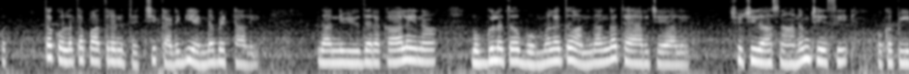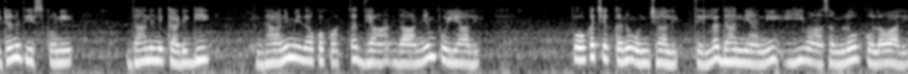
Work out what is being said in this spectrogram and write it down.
కొత్త కొలత పాత్రను తెచ్చి కడిగి ఎండబెట్టాలి. దాన్ని వివిధ రకాలైన ముగ్గులతో బొమ్మలతో అందంగా తయారు చేయాలి. శుచిగా స్నానం చేసి ఒక పీటను తీసుకొని దానిని కడిగి దాని మీద ఒక కొత్త ధ్యా ధాన్యం పొయ్యాలి. పోక చెక్కను ఉంచాలి. తెల్ల ధాన్యాన్ని ఈ మాసంలో కొలవాలి.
